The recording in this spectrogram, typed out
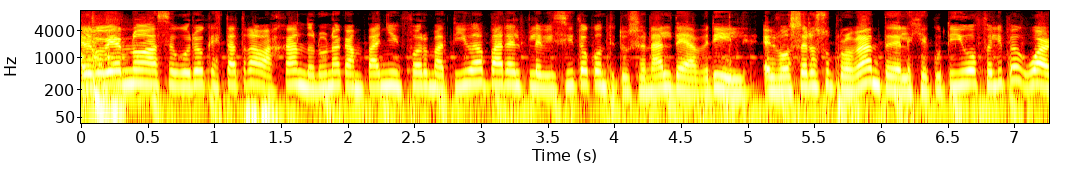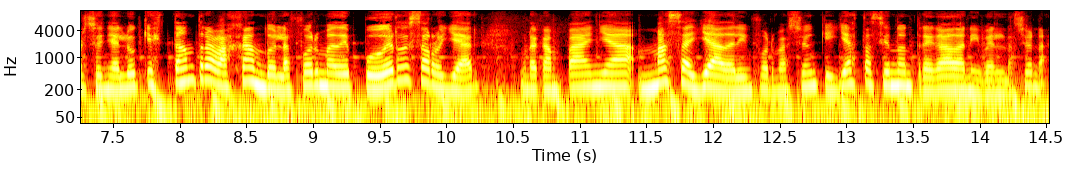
El gobierno aseguró que está trabajando en una campaña informativa para el plebiscito constitucional de abril. El vocero subrogante del Ejecutivo, Felipe Ward, señaló que están trabajando en la forma de poder desarrollar una campaña más allá de la información que ya está siendo entregada a nivel nacional.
